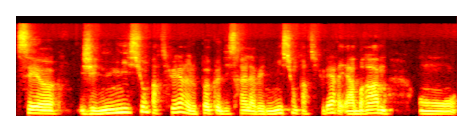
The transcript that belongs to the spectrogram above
C'est j'ai une mission particulière et le peuple d'Israël avait une mission particulière et Abraham, on,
